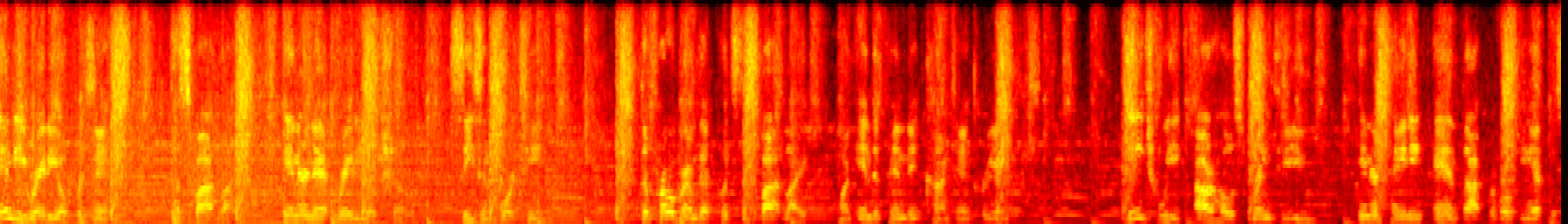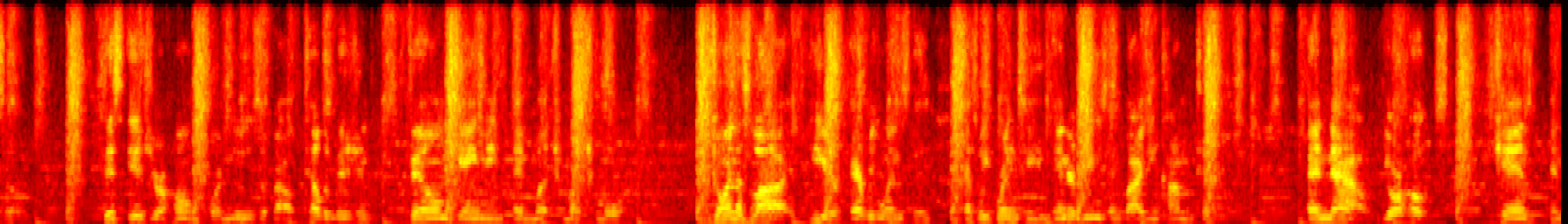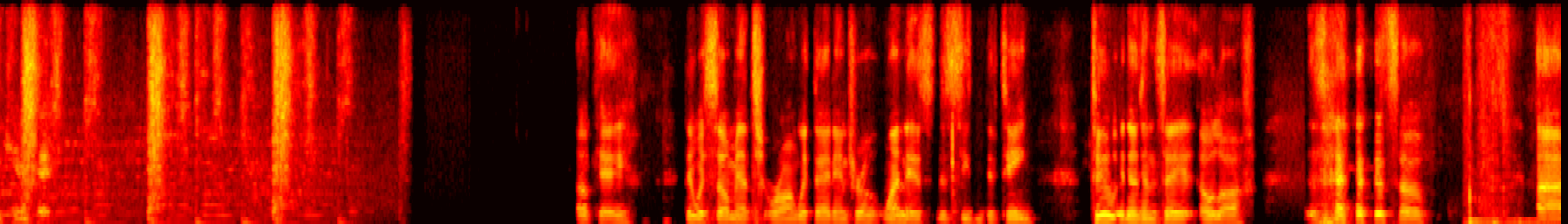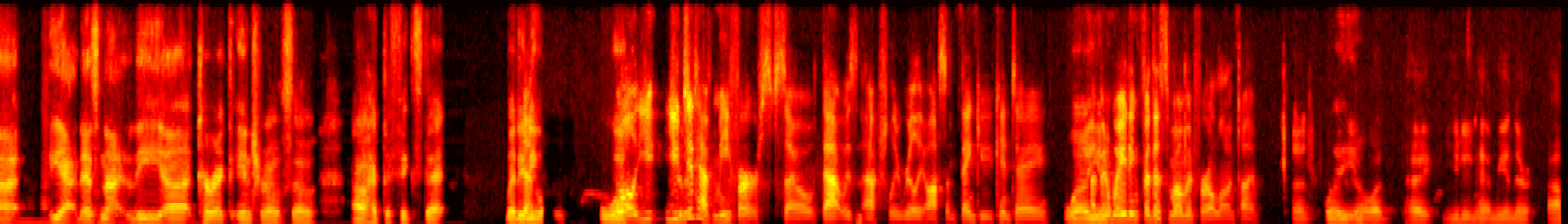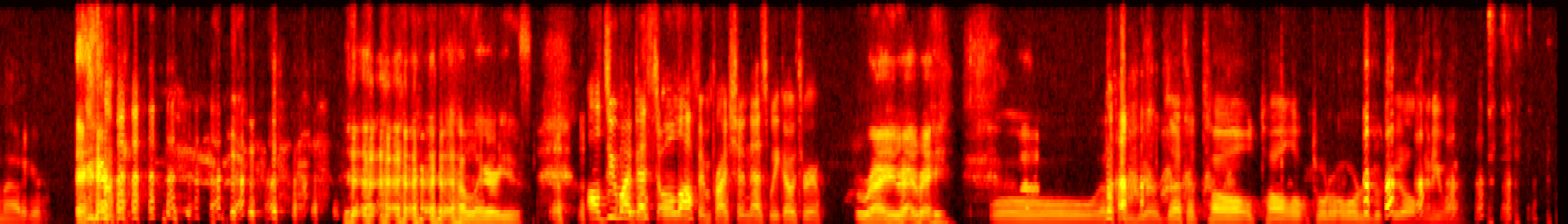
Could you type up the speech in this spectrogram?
Indie Radio presents The Spotlight Internet Radio Show, Season 14. The program that puts the spotlight on independent content creators. Each week, our hosts bring to you entertaining and thought provoking episodes. This is your home for news about television, film, gaming, and much, much more. Join us live here every Wednesday as we bring to you interviews and biting commentary. And now, your hosts, Jen and Kente. Okay, there was so much wrong with that intro. One is this is season 15. Two, it doesn't say Olaf. so, uh, yeah, that's not the uh, correct intro. So I'll have to fix that. But anyway, well, you you did have me first, so that was actually really awesome. Thank you, Kente. Well, I've been know, waiting for this moment for a long time. And Well, you you- know what? Hey, you didn't have me in there. I'm out of here. hilarious. I'll do my best Olaf impression as we go through. Right, right, right. Whoa, that's a, that's a tall, tall total order to fill. Anyway,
